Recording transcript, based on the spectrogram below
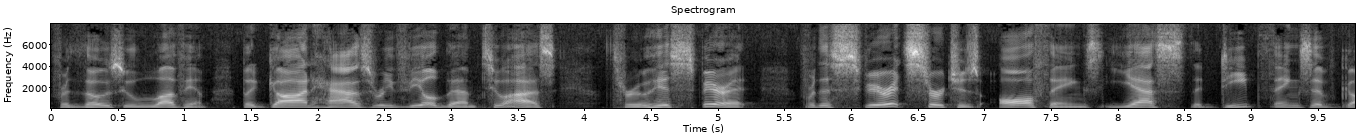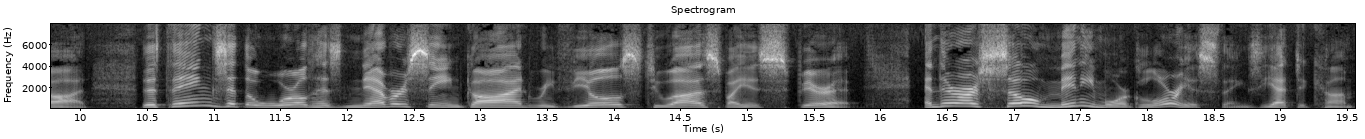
for those who love him. But God has revealed them to us through his Spirit. For the Spirit searches all things, yes, the deep things of God. The things that the world has never seen, God reveals to us by his Spirit. And there are so many more glorious things yet to come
